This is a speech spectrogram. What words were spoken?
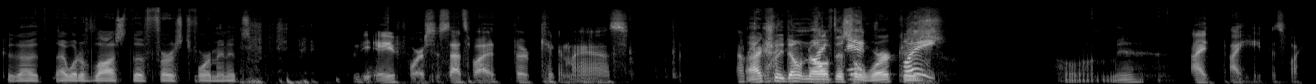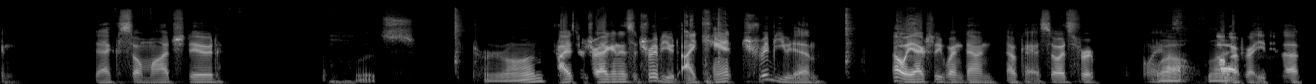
Because I I would have lost the first four minutes. The A forces. That's why they're kicking my ass. Okay, I actually don't know I if this will can't work. play. Cause... Hold on a minute. I I hate this fucking deck so much, dude. Let's turn it on. Kaiser Dragon is a tribute. I can't tribute him. Oh, he actually went down. Okay, so it's for. Wait. Wow. Oh, I forgot you do that.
